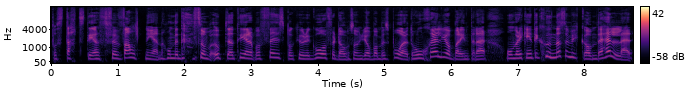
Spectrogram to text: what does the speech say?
på stadsdelsförvaltningen, hon är den som uppdaterar på Facebook hur det går för dem som jobbar med spåret. Och hon själv jobbar inte där och hon verkar inte kunna så mycket om det heller.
